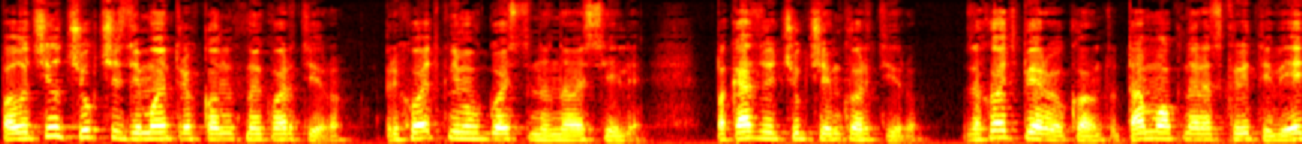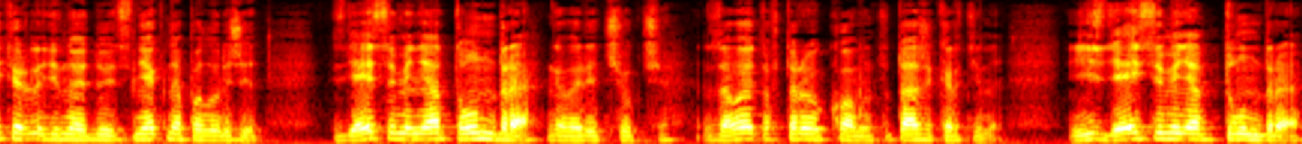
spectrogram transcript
Получил Чукча зимой трехкомнатную квартиру. Приходит к нему в гости на новоселье. Показывает Чукча им квартиру. Заходит в первую комнату. Там окна раскрыты, ветер ледяной дует, снег на полу лежит. «Здесь у меня тундра», — говорит Чукча. Заводит во вторую комнату, та же картина. «И здесь у меня тундра».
